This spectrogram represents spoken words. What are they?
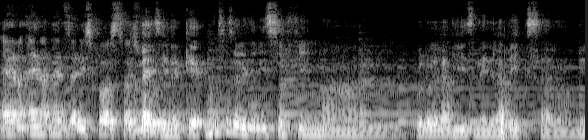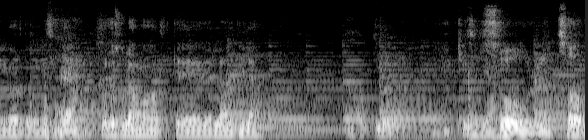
è, una, è una mezza risposta Eh su... beh sì, perché non so se avete visto il film, eh, quello della Disney, della Pixar, non mi ricordo come si Eh. chiama, quello sulla morte dell'aldilà. Ah, oddio. Che si chiama? Soul. Soul.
